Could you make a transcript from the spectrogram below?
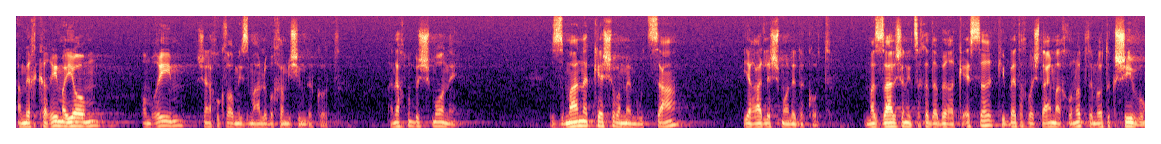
המחקרים היום אומרים שאנחנו כבר מזמן לא ב-50 דקות. אנחנו בשמונה. זמן הקשב הממוצע ירד לשמונה דקות. מזל שאני צריך לדבר רק עשר, כי בטח בשתיים האחרונות אתם לא תקשיבו.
